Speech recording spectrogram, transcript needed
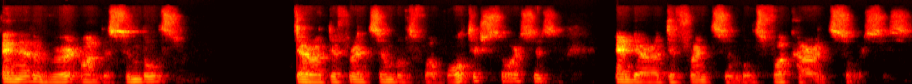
Another word on the symbols. There are different symbols for voltage sources and there are different symbols for current sources.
